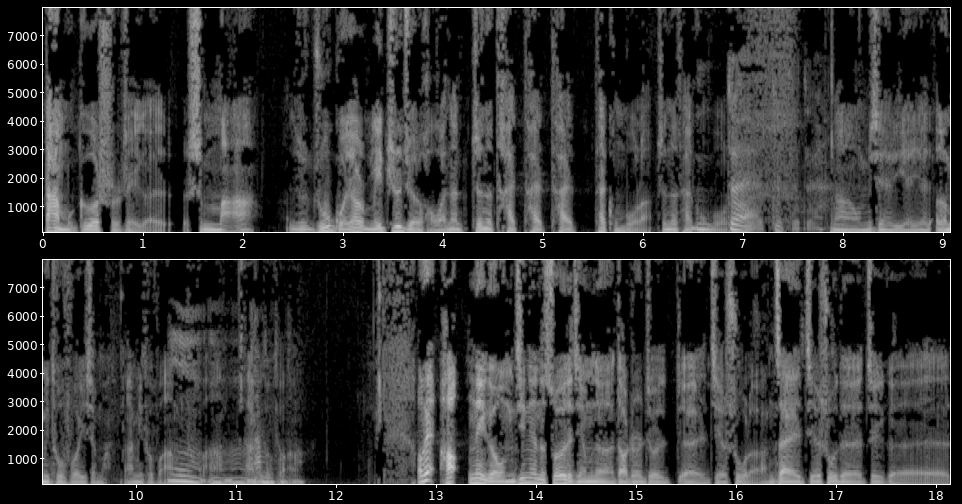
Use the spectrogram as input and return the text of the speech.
大拇哥是这个是麻。如果要是没知觉的话，哇，那真的太太太太恐怖了，真的太恐怖了。对对对对。啊，我们现在也也阿弥陀佛一下嘛，阿弥陀佛，阿弥陀佛，阿弥陀佛。OK，好，那个我们今天的所有的节目呢，到这儿就呃结束了。在结束的这个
